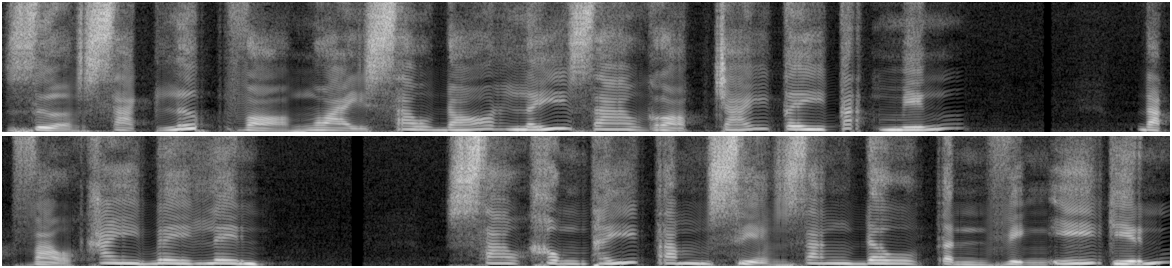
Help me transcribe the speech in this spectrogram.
Rửa sạch lớp vỏ ngoài sau đó lấy dao gọt trái cây cắt miếng. Đặt vào khay bê lên. Sao không thấy tâm xỉa răng đâu Tần Vịnh ý kiến.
